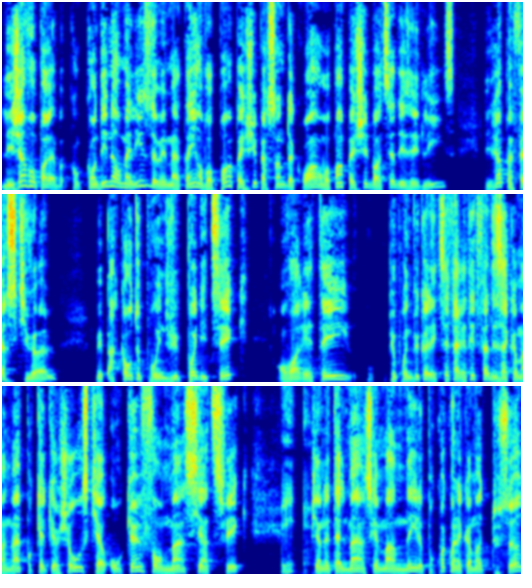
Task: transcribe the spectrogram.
Les gens vont pas, qu'on dénormalise demain matin, on va pas empêcher personne de croire, on va pas empêcher de bâtir des églises. Les gens peuvent faire ce qu'ils veulent. Mais par contre, au point de vue politique, on va arrêter, puis au point de vue collectif, arrêter de faire des accommodements pour quelque chose qui a aucun fondement scientifique, puis il y en a tellement, parce qu'à un moment donné, pourquoi qu'on accommode tout ça?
